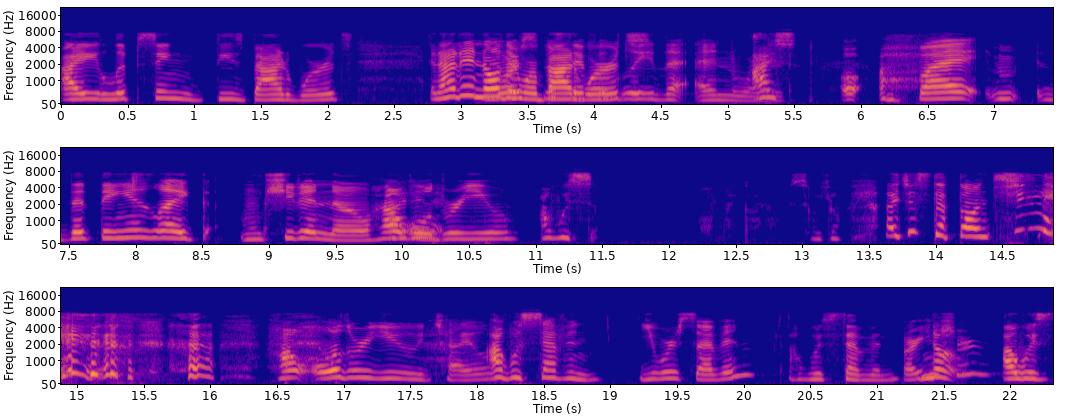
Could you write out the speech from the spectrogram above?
I lip sing these bad words, and I didn't know they were bad words. the N word. I oh, But the thing is, like, she didn't know. How old didn't- were you? I was. Oh my god, I was so young. I just stepped on cheating. How old were you, child? I was seven. you were seven? I was seven. Are you no, sure? I was.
